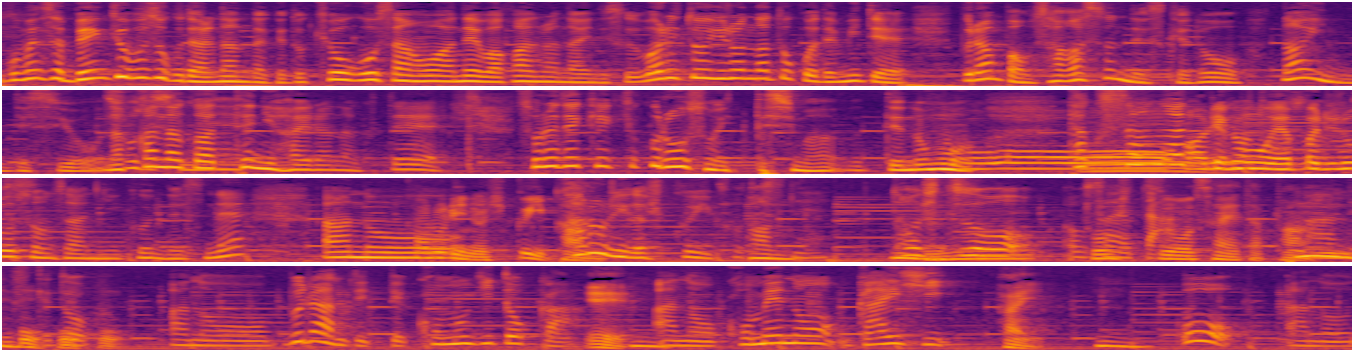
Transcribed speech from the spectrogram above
ごめんなさい勉強不足であれなんだけど強豪さんはね分からないんですけど割といろんなところで見てブランパンを探すんですけどないんですよ。なかなか手に入らなくてそれで結局ローソン行ってしまうっていうのもたくさんあってもやっぱりローソンさんに行くんですね。あのカロリーの低いパン。カロリーが低いパン、ね、糖質を抑えた。抑えたパン。なんですけど、あのブランって言って小麦とか、ええ、あの米の外皮を、あの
